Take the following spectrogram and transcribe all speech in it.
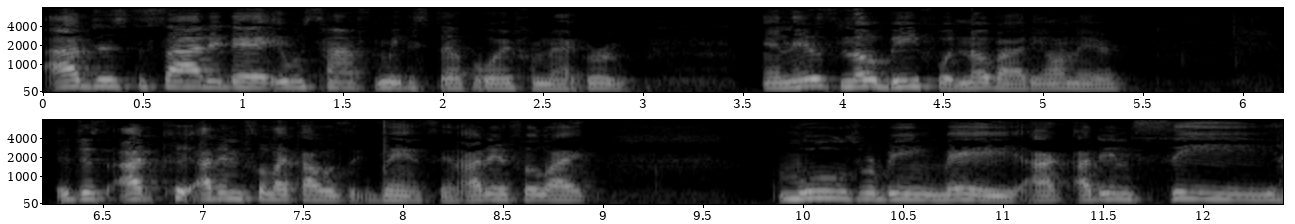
I just decided that it was time for me to step away from that group. And there's no beef with nobody on there. It just, I could, I didn't feel like I was advancing. I didn't feel like moves were being made. I, I didn't see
